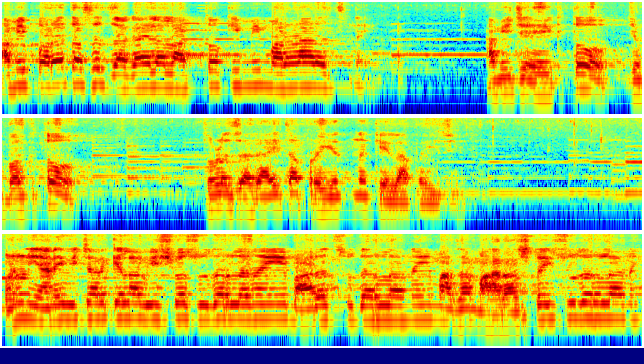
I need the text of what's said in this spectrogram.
आम्ही परत असं जगायला लागतो की मी मरणारच नाही. आम्ही जे ऐकतो जे बघतो थोडं जगायचा प्रयत्न केला पाहिजे. म्हणून याने विचार केला विश्व सुधारलं नाही भारत सुधारला नाही माझा महाराष्ट्रही सुधारला नाही.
